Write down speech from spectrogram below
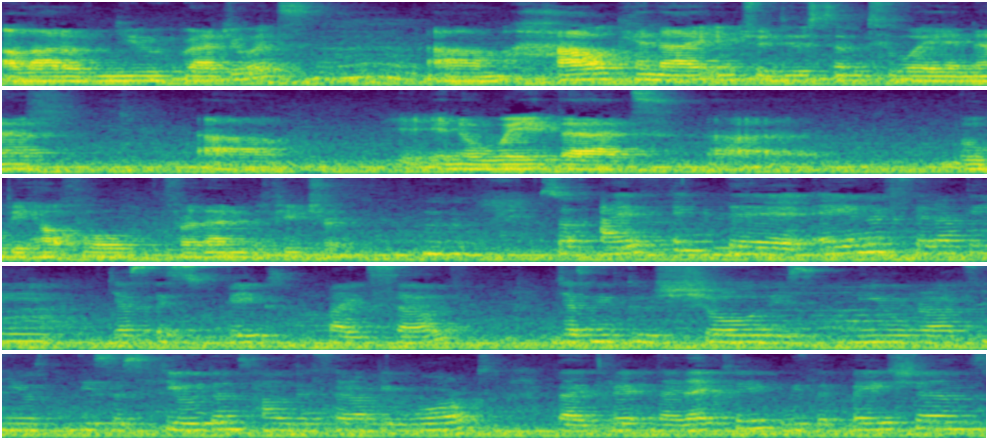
a lot of new graduates. Mm. Um, how can I introduce them to ANF uh, in a way that uh, will be helpful for them in the future? Mhm. So I think the ANF therapy just speaks by itself. Just need to show these new grads, new these students how the therapy works dire- directly with the patients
